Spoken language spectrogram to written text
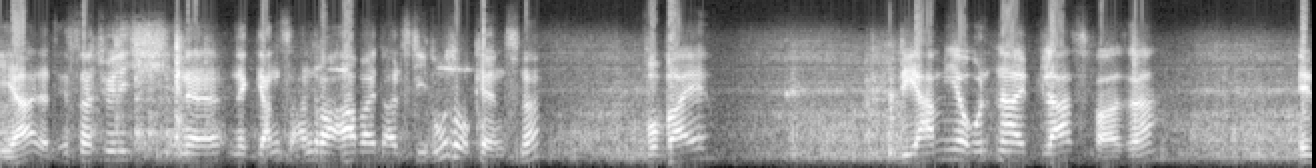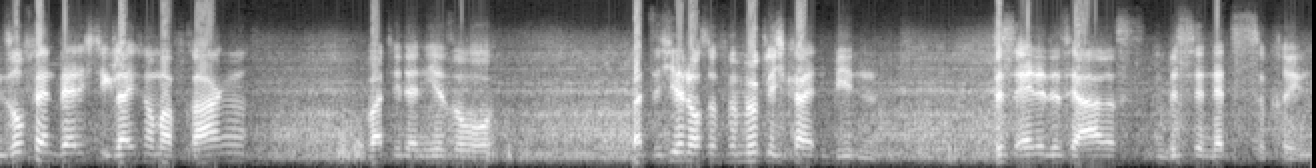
Ja, das ist natürlich eine, eine ganz andere Arbeit, als die du so kennst, ne? Wobei, die haben hier unten halt Glasfaser. Insofern werde ich die gleich nochmal fragen, was die denn hier so, was sich hier noch so für Möglichkeiten bieten, bis Ende des Jahres ein bisschen Netz zu kriegen.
